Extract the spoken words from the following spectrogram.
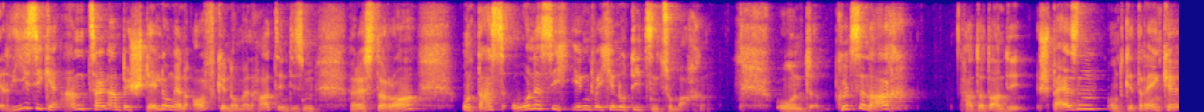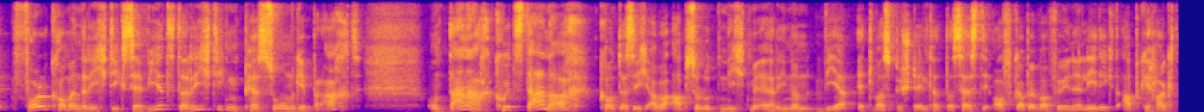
riesige Anzahl an Bestellungen aufgenommen hat in diesem Restaurant und das ohne sich irgendwelche Notizen zu machen. Und kurz danach hat er dann die Speisen und Getränke vollkommen richtig serviert, der richtigen Person gebracht. Und danach, kurz danach, konnte er sich aber absolut nicht mehr erinnern, wer etwas bestellt hat. Das heißt, die Aufgabe war für ihn erledigt, abgehackt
